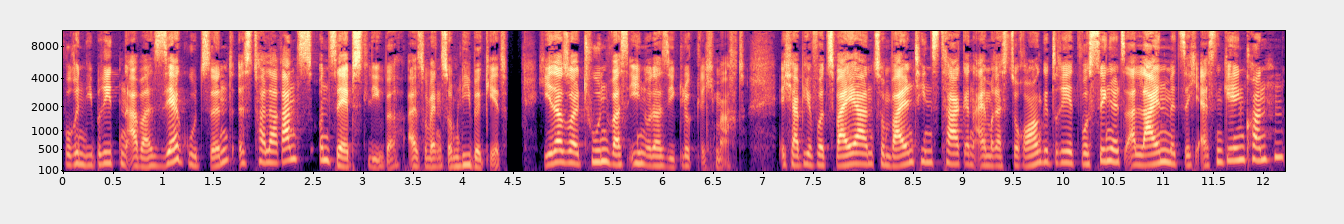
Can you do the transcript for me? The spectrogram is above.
Worin die Briten aber sehr gut sind, ist Toleranz und Selbstliebe, also wenn es um Liebe geht. Jeder soll tun, was ihn oder sie glücklich macht. Ich habe hier vor zwei Jahren zum Valentinstag in einem Restaurant gedreht, wo Singles allein mit sich essen gehen konnten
